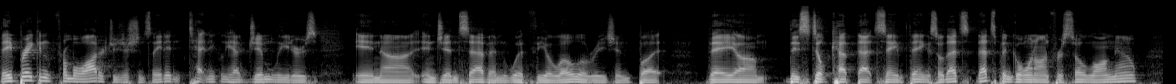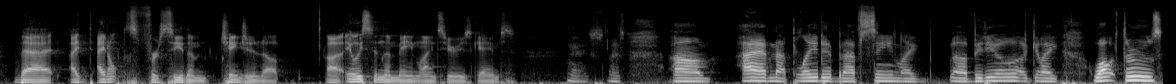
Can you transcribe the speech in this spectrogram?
they break in from a lot of traditions. They didn't technically have gym leaders in uh, in Gen Seven with the Alola region, but they um, they still kept that same thing. So that's that's been going on for so long now that I, I don't foresee them changing it up, uh, at least in the mainline series games. Nice, nice. Um, I have not played it, but I've seen like uh, video, like, like walkthroughs.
